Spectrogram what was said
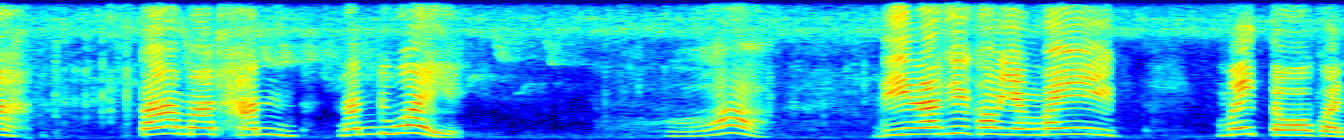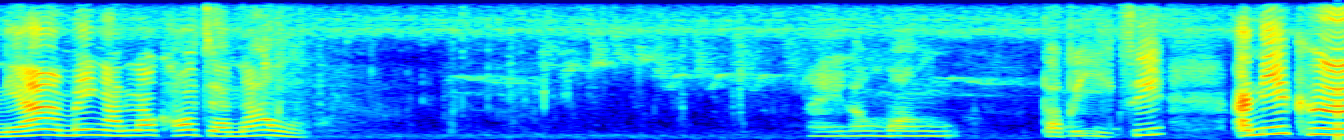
ฮะป้ามาทันนั่นด้วยโหดีนะที่เขายังไม่ไม่โตกว่านี้ไม่งั้นแล้วเขาจะเน่า นลองมองต่อไปอีกสิ อันนี้คือ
